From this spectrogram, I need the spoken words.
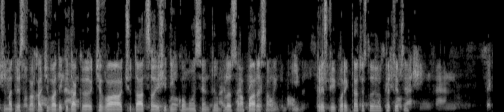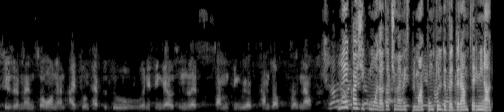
și nu mai trebuie să fac altceva decât dacă ceva ciudat sau ieșit din comun se întâmplă să apară sau crezi că e corectă această percepție? Sexism and so on, and I don't have to do anything else unless something weird comes up right now. Nu e ca și cum odată ce mi-am exprimat punctul de vedere am terminat,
